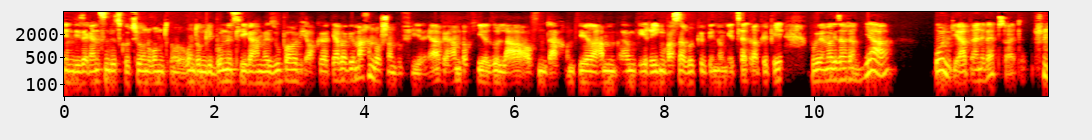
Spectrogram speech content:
in dieser ganzen Diskussion rund, rund um die Bundesliga haben wir super häufig auch gehört, ja, aber wir machen doch schon so viel. Ja, wir haben doch hier Solar auf dem Dach und wir haben irgendwie Regenwasserrückgewinnung etc. pp. Wo wir immer gesagt haben, ja, und ihr habt eine Webseite.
